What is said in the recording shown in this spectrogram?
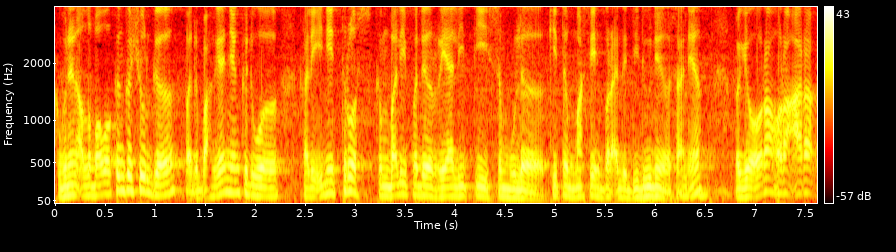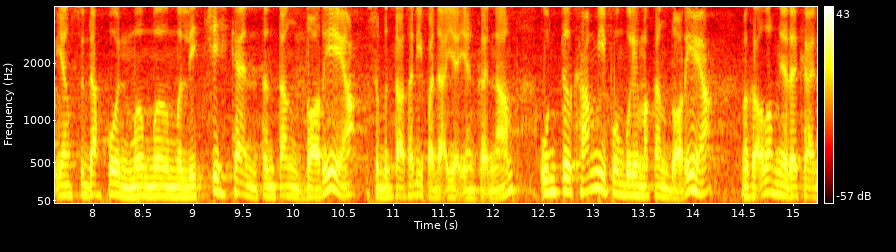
Kemudian Allah bawakan ke syurga pada bahagian yang kedua. Kali ini terus kembali pada realiti semula. Kita masih berada di dunia Ustaz ya. Bagi orang-orang Arab yang sudah pun me- me- melecehkan tentang dhari' sebentar tadi pada ayat yang ke-6, unta kami pun boleh makan dhari' maka Allah menyatakan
